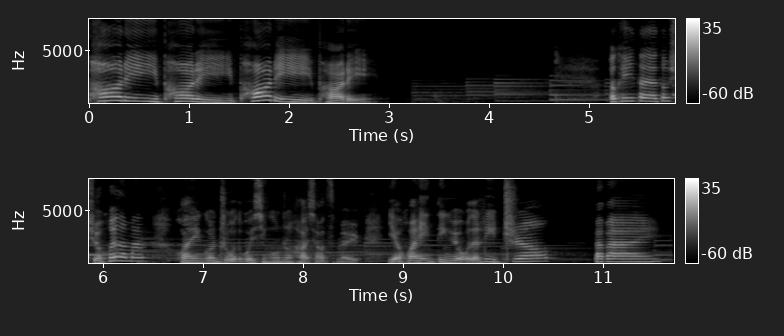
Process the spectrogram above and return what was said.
Party, party, party, party. OK，大家都学会了吗？欢迎关注我的微信公众号“小紫美语”，也欢迎订阅我的荔枝哦。拜拜。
